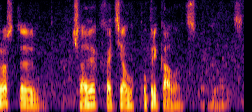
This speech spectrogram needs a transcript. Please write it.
Просто человек хотел поприкалываться, как говорится.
